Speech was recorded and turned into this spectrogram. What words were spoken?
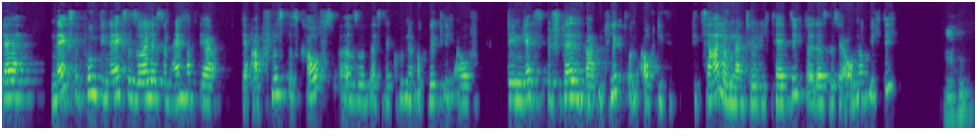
Der nächste Punkt, die nächste Säule ist dann einfach der, der Abschluss des Kaufs, also dass der Kunde auch wirklich auf den jetzt bestellen-Button klickt und auch die, die Zahlung natürlich tätigt, weil das ist ja auch noch wichtig. Mhm.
